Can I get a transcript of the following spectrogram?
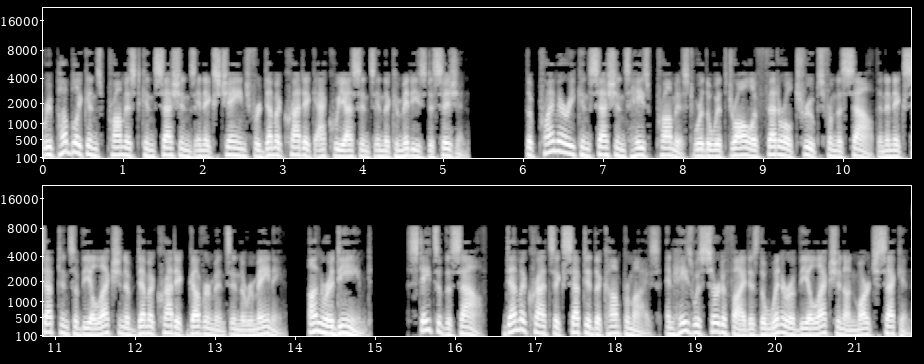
Republicans promised concessions in exchange for Democratic acquiescence in the committee's decision. The primary concessions Hayes promised were the withdrawal of federal troops from the South and an acceptance of the election of Democratic governments in the remaining unredeemed states of the South. Democrats accepted the compromise, and Hayes was certified as the winner of the election on March 2.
